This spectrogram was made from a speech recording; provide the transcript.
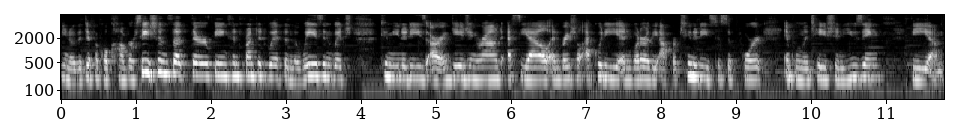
you know the difficult conversations that they're being confronted with and the ways in which communities are engaging around SEL and racial equity and what are the opportunities to support implementation using the um,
